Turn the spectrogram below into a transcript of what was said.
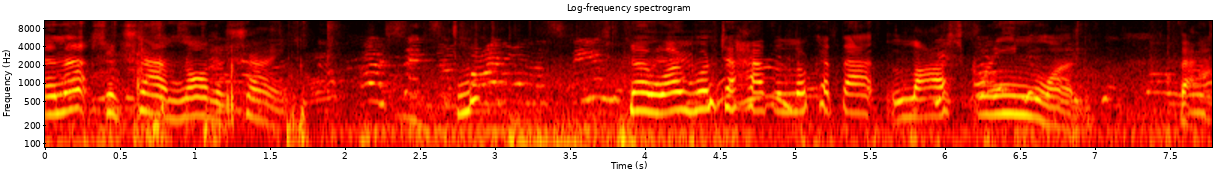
And that's a tram, not a train. No, I want to have a look at that last green one. That,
